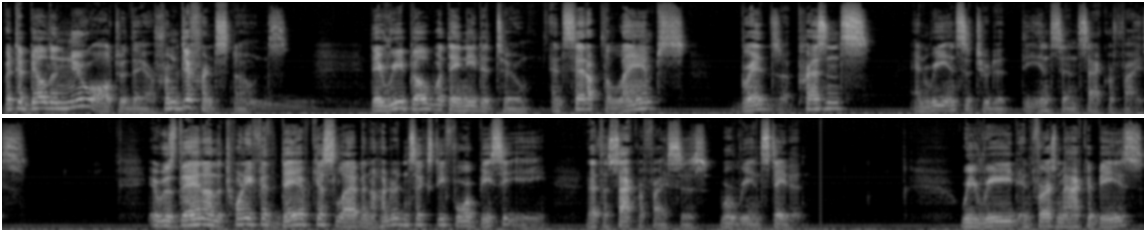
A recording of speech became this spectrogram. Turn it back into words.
but to build a new altar there from different stones. They rebuilt what they needed to and set up the lamps, breads of presents, and reinstituted the incense sacrifice. It was then on the 25th day of Kislev in 164 BCE that the sacrifices were reinstated. We read in 1 Maccabees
